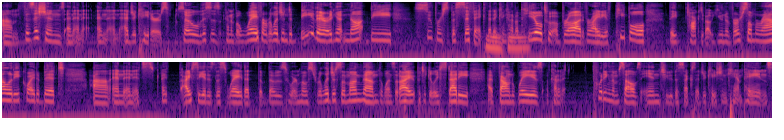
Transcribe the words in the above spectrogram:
um, physicians and, and, and, and educators. So this is kind of a way for religion to be there and yet not be super specific, that it can kind of Mm-hmm. appeal to a broad variety of people. They talked about universal morality quite a bit, uh, and and it's I, I see it as this way that th those who are most religious among them, the ones that I particularly study, have found ways of kind of putting themselves into the sex education campaigns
